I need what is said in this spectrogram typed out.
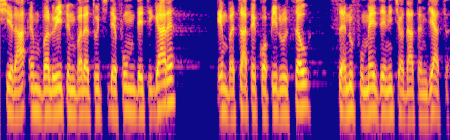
și era învăluit în vălătuci de fum de țigară, învăța pe copilul său să nu fumeze niciodată în viață.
